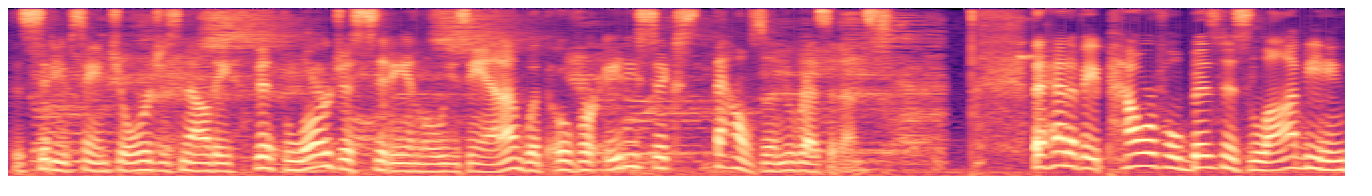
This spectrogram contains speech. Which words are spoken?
The city of St. George is now the fifth largest city in Louisiana with over 86,000 residents. The head of a powerful business lobbying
